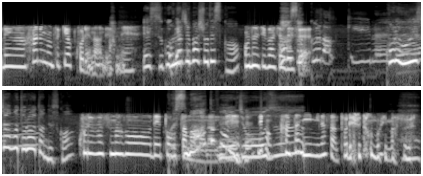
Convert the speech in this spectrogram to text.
れが春の時はこれなんですね。えすごい。同じ場所ですか？同じ場所です。あ桜綺麗。これウイさんが撮られたんですか？これはスマホで撮ったままなんこれで、でも簡単に皆さん撮れると思います。え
